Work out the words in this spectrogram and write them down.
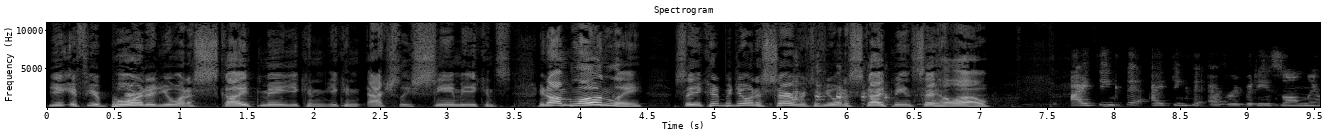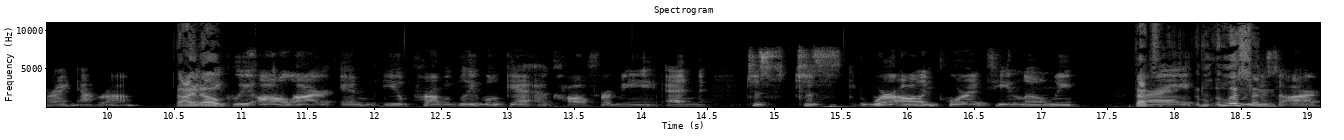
You, if you're bored and you want to Skype me, you can you can actually see me. You can, you know, I'm lonely, so you could be doing a service if you want to Skype me and say hello. I think that I think that everybody's lonely right now, Rob. I know. think we all are, and you probably will get a call from me. And just, just we're all in quarantine, lonely. That's right. listen. we just are.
